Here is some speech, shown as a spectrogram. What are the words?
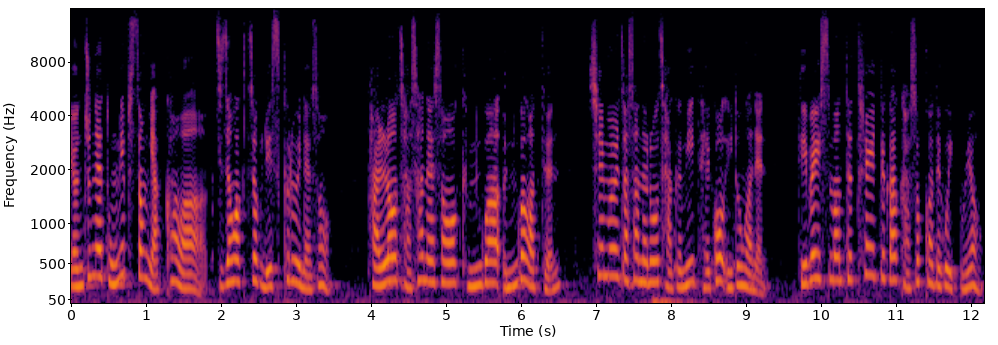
연준의 독립성 약화와 지정학적 리스크로 인해서 달러 자산에서 금과 은과 같은 실물 자산으로 자금이 대거 이동하는 디베이스먼트 트레이드가 가속화되고 있고요.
